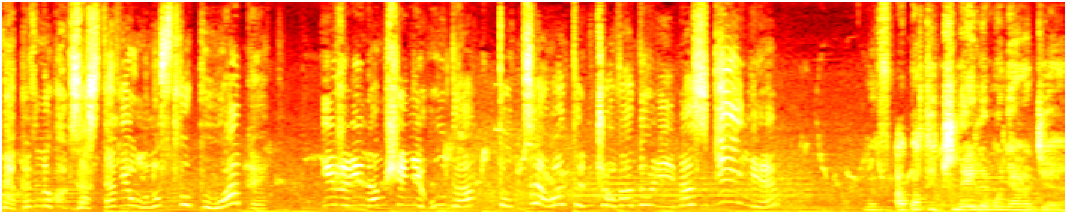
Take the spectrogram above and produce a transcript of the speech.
na pewno zastawił mnóstwo pułapek. Jeżeli nam się nie uda, to cała tęczowa dolina zginie. W apatycznej lemoniadzie.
